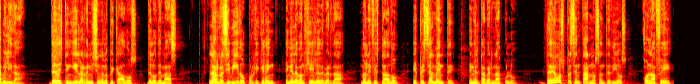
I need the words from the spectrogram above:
habilidad de distinguir la remisión de los pecados de los demás la han recibido porque creen en el Evangelio de verdad manifestado especialmente en el tabernáculo. Debemos presentarnos ante Dios con la fe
